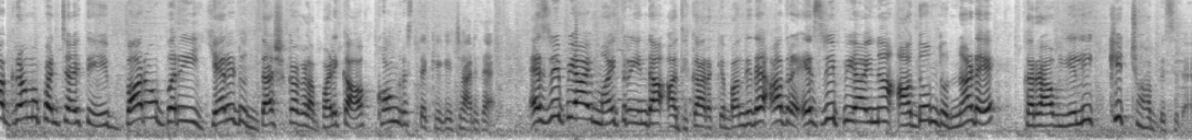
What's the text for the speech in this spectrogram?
ಆ ಗ್ರಾಮ ಪಂಚಾಯಿತಿ ಬರೋಬ್ಬರಿ ಎರಡು ದಶಕಗಳ ಬಳಿಕ ಕಾಂಗ್ರೆಸ್ ತೆಕ್ಕೆಗೆ ಜಾರಿದೆ. ಎಸ್ಡಿಪಿಐ ಮೈತ್ರಿಯಿಂದ ಅಧಿಕಾರಕ್ಕೆ ಬಂದಿದೆ. ಆದರೆ ಎಸ್ಡಿಪಿಐನ ಅದೊಂದು ನಡೆ ಕರಾವಳಿಯಲ್ಲಿ ಕಿಚ್ಚು ಹಬ್ಬಿಸಿದೆ.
